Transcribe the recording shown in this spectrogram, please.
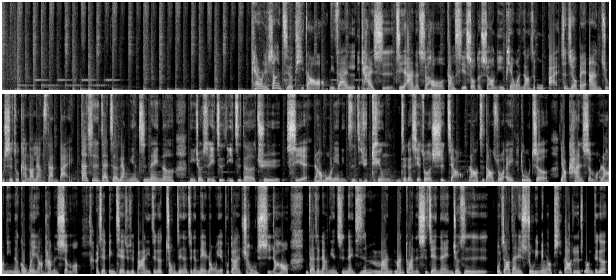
Carol，你上一次有提到哦，你在一开始接案的时候，当写手的时候，你一篇文章是五百，甚至有被案主试图砍到两三百。但是在这两年之内呢，你就是一直一直的去写，然后磨练你自己，去 tune 你这个写作的视角，然后知道说，哎，读者要看什么，然后你能够喂养他们什么，而且并且就是把你这个中间的这个内容也不断的充实，然后你在这两年之内，其实蛮蛮短的时间内，你就是我知道在你书。里面有提到，就是说你这个。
